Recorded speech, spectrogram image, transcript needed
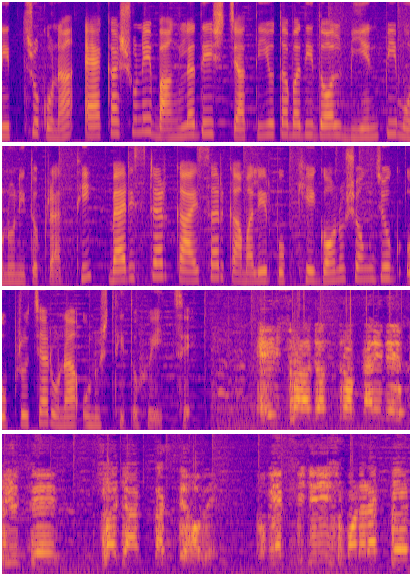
নেত্রকোনা এক আসনে বাংলাদেশ জাতীয়তাবাদী দল বিএনপি মনোনীত প্রার্থী ব্যারিস্টার কায়সার কামালের পক্ষে গণসংযোগ ও প্রচারণা অনুষ্ঠিত হয়েছে। এই ষড়যন্ত্রকারীদের বিরুদ্ধে সজাগ থাকতে হবে এবং একটি জিনিস মনে রাখবেন,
